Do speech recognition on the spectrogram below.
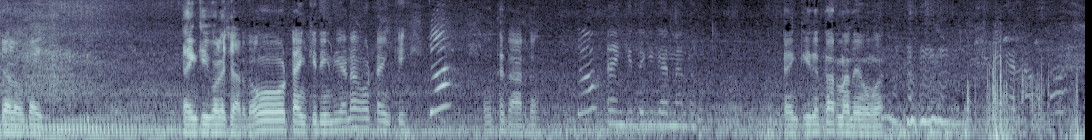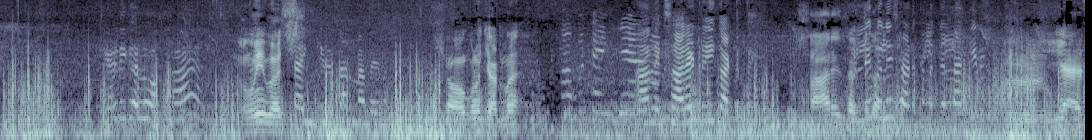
ਚਲੋ ਭਾਈ ਟੈਂਕੀ ਕੋਲੇ ਛੱਡ ਦੋ। ਉਹ ਟੈਂਕੀ ਦਿੰਦੀ ਹੈ ਨਾ ਉਹ ਟੈਂਕੀ। ਉੱਥੇ ਧਰ ਦੋ। ਟੈਂਕੀ ਤੇ ਕੀ ਕਰਨਾ ਤਾਂ? ਟੈਂਕੀ ਤੇ ਧਰਨਾ ਦੇਵਾਂਗਾ। ਕਿਹੜੀ ਗੱਲ ਔਖਾ ਉਵੇਂ ਬਸ। ਟੈਂਕੀ ਤੇ ਧਰਨਾ ਦੇਣਾ ਸ਼ੌਂਕ ਨੂੰ ਚੜਨਾ ਆ ਦੇਖ ਸਾਰੇ ਟਰੀ ਕੱਟ ਤੇ ਸਾਰੇ ਖੁੱਲੀ ਦਰਖਤ ਖੁੱਲੀ ਸੜਕ ਲੱਗਣ ਲੱਗੀ ਨੀ। ਹੂੰ ਯੈਸ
